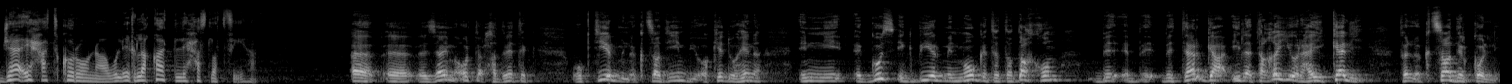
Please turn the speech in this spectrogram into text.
جائحة كورونا والإغلاقات اللي حصلت فيها. آه آه زي ما قلت لحضرتك وكتير من الاقتصاديين بيؤكدوا هنا إن جزء كبير من موجة التضخم بترجع إلى تغير هيكلي في الاقتصاد الكلي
